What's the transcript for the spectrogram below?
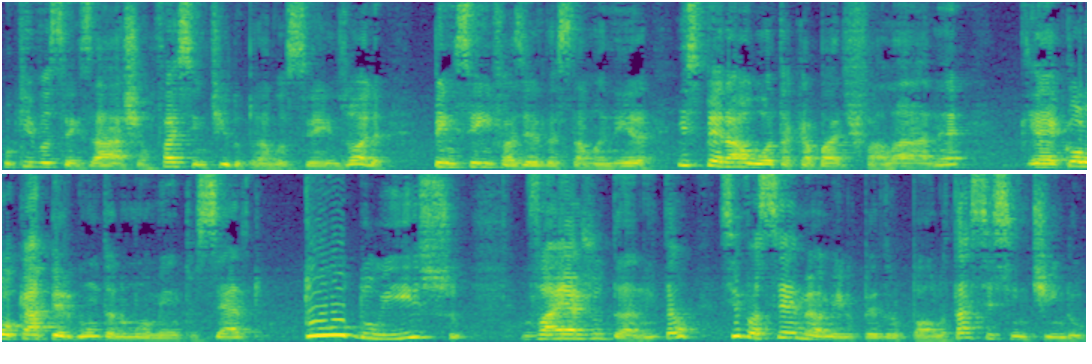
O que vocês acham? Faz sentido para vocês? Olha, pensei em fazer desta maneira, esperar o outro acabar de falar, né? É, colocar a pergunta no momento certo. Tudo isso vai ajudando. Então, se você, meu amigo Pedro Paulo, está se sentindo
